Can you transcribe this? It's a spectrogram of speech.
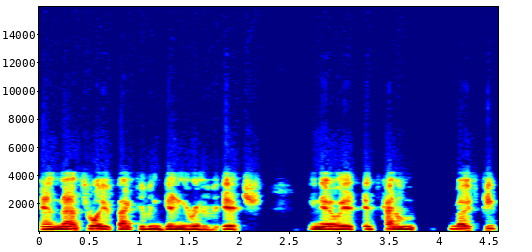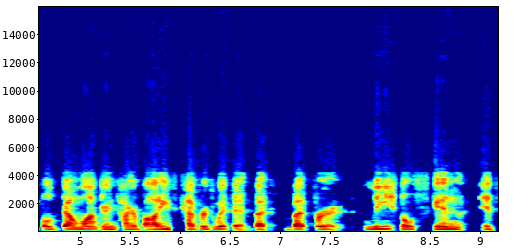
And that's really effective in getting rid of itch. You know, it, it's kind of, most people don't want their entire bodies covered with it, but, but for lesional skin, it's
